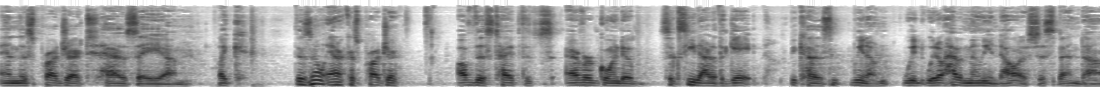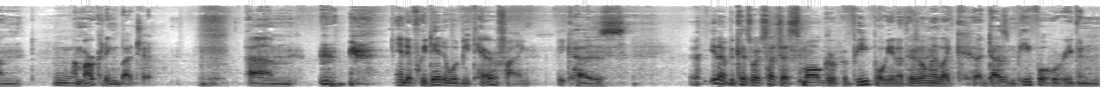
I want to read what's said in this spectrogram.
and this project has a um, like, there's no anarchist project of this type that's ever going to succeed out of the gate because you know we we don't have a million dollars to spend on mm. a marketing budget. Um, and if we did, it would be terrifying because you know because we're such a small group of people. You know, there's only like a dozen people who are even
